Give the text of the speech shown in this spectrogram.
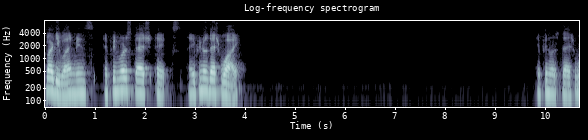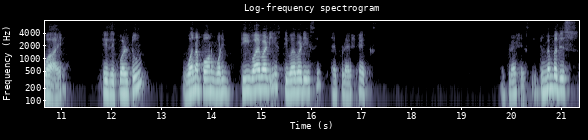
by dy means f inverse dash x, f inverse dash y f inverse dash y is equal to 1 upon what is dy by dx, dy by dx is f dash x. f dash x. Remember this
